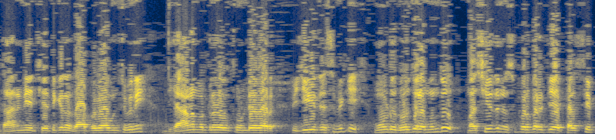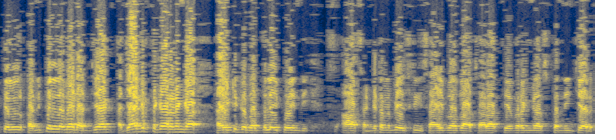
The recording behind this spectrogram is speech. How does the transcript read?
దానిని చేతి కింద దాపుగా ఉంచుకుని ధ్యానమగ్నులవుతూ ఉండేవారు. విజయదశమికి మూడు రోజుల ముందు మసీదును శుభ్రపరిచే పనిపిల్లవాడి అజా- అజాగ్రత్త కారణంగా ఆ బద్దలైపోయింది. ఆ సంఘటనపై శ్రీ సాయిబాబా చాలా తీవ్రంగా స్పందించారు.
